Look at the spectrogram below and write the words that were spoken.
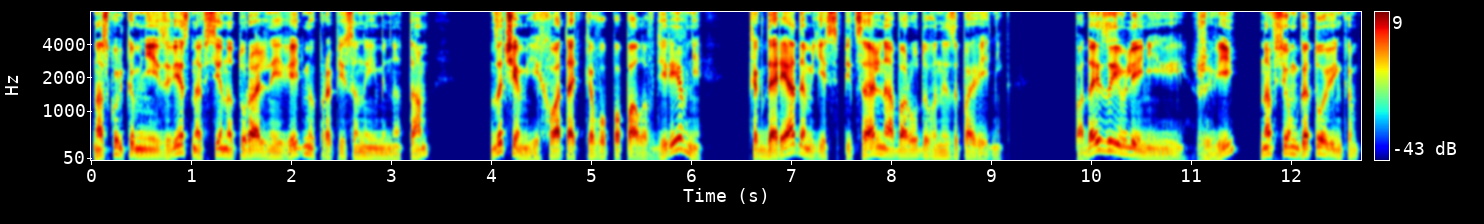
Насколько мне известно, все натуральные ведьмы прописаны именно там. Зачем ей хватать кого попало в деревне, когда рядом есть специально оборудованный заповедник? Подай заявление и живи на всем готовеньком.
